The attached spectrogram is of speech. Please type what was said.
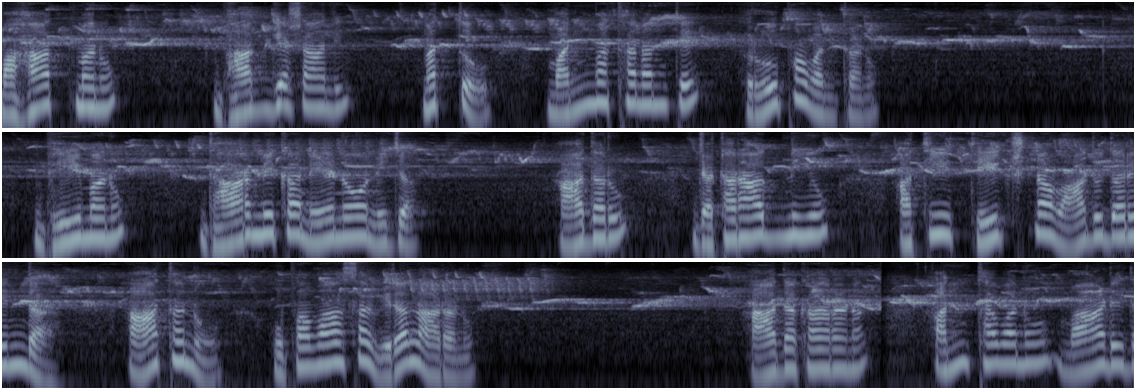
ಮಹಾತ್ಮನು, ಭಾಗ್ಯಶಾಲಿ ಮತ್ತು ಮನ್ಮಥನಂತೆ ರೂಪವಂತನು. ಭೀಮನು ಧಾರ್ಮಿಕನೇನೋ ನಿಜ, ಆದರೂ ಜಠರಾಗ್ನಿಯು ಅತಿ ತೀಕ್ಷ್ಣವಾದುದರಿಂದ ಆತನು ಉಪವಾಸವಿರಲಾರನು. ಆದ ಕಾರಣ ಅಂಥವನು ಮಾಡಿದ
